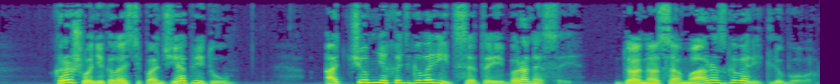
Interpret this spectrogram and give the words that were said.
— Хорошо, Николай Степанович, я приду. — О чем мне хоть говорить с этой баронессой? Да она сама разговорит любого.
